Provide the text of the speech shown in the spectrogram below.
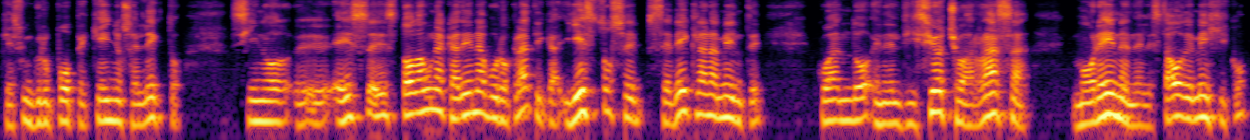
que es un grupo pequeño, selecto, sino es, es, toda una cadena burocrática. Y esto se, se ve claramente cuando en el 18 arrasa Morena en el Estado de México,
